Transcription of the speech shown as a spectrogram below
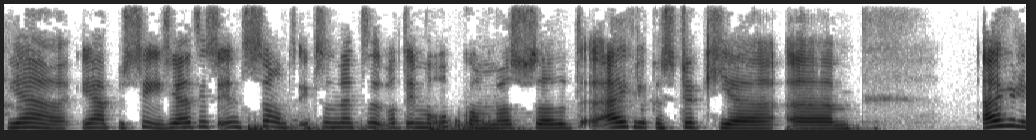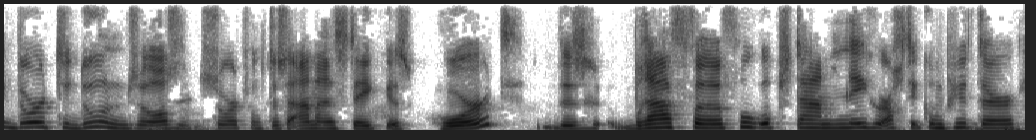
Ja, ja, precies. Ja, het is interessant. Ik zat net, eh, wat in me opkwam, was dat het eigenlijk een stukje... Um, eigenlijk door te doen zoals het soort van tussen aanhalingstekens hoort. Dus braaf uh, vroeg opstaan, om negen uur achter de computer.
